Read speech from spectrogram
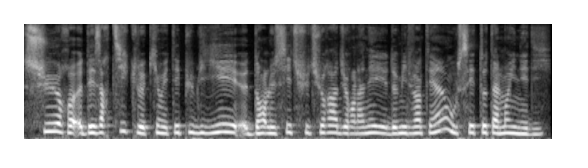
sur des articles qui ont été publiés dans le site Futura durant l'année 2021 ou c'est totalement inédit?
